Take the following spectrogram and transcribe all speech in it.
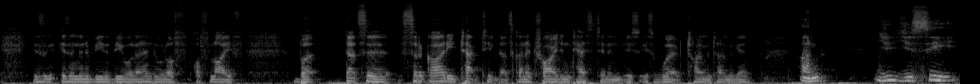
isn't isn't to be the be all and end all of, of life, but that's a sarkari tactic that's kind of tried and tested and it's, it's worked time and time again. and you you see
